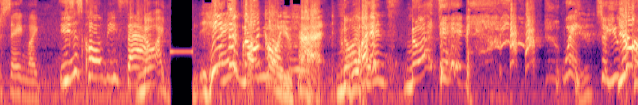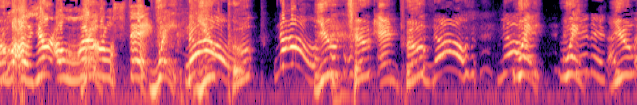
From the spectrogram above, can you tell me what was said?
just saying like, You just called me fat. no, I, He did not call you fat. no, what? I didn't, no, I did. wait, so you, You're poop? oh, you're a literal stick. wait, No! you poop, No! you toot and poop. No! No! Wait, wait. I you.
